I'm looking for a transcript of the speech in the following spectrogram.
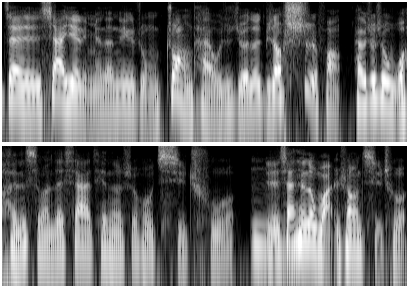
在夏夜里面的那种状态，我就觉得比较释放。还有就是我很喜欢在夏天的时候骑车，嗯，夏天的晚上骑车，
